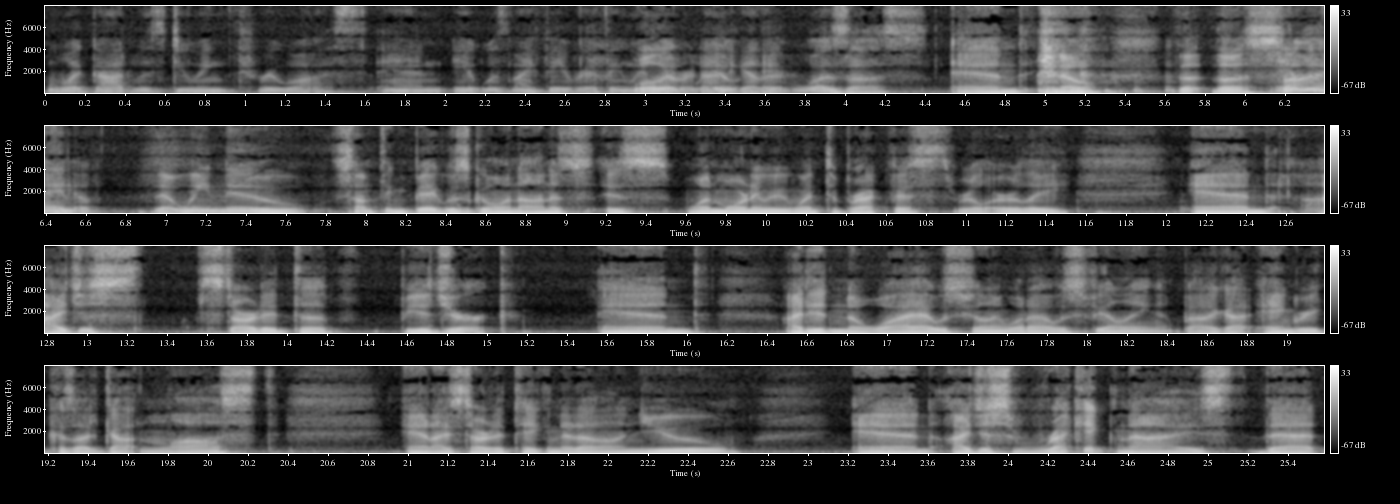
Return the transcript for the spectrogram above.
what god was doing through us and it was my favorite thing we've Well, ever it, done it- together. it was us, and you know, the the sign that we knew something big was going on is is one morning we went to breakfast real early, and I just started to be a jerk, and I didn't know why I was feeling what I was feeling, but I got angry because I'd gotten lost, and I started taking it out on you, and I just recognized that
